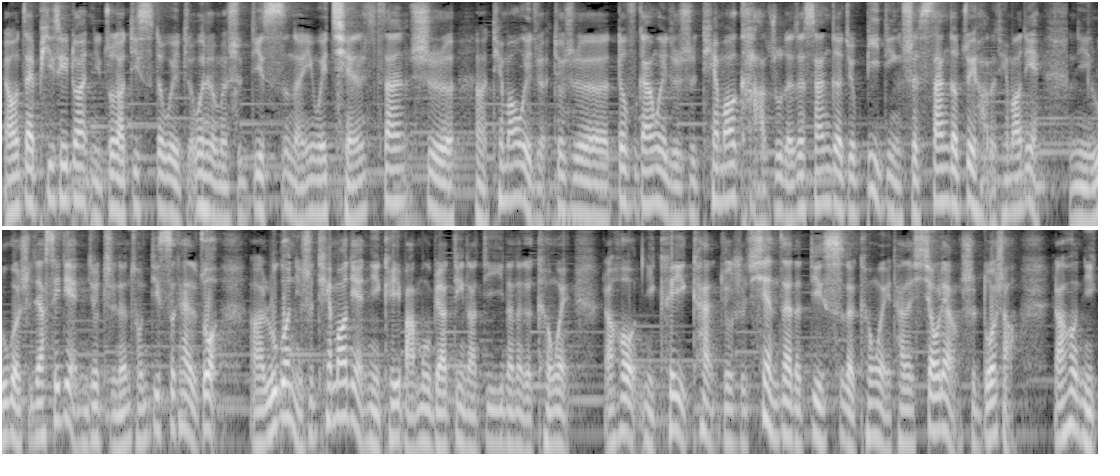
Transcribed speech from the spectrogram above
然后在 PC 端你做到第四的位置，为什么是第四呢？因为前三是啊天猫位置，就是豆腐干位置是天猫卡住的，这三个就必定是三个最好的天猫店。你如果是家 C 店，你就只能从第四开始做啊。如果你是天猫店，你可以把目标定到第一的那个坑位，然后你可以看就是现在的第四的坑位，它的销量是多少，然后你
